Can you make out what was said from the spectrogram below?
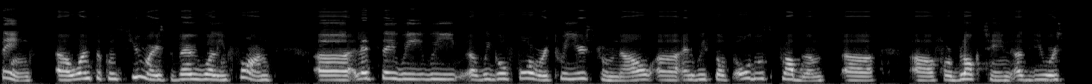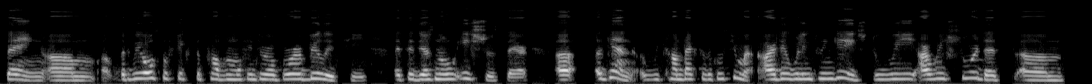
things, uh, once the consumer is very well informed, uh, let's say we we uh, we go forward two years from now uh, and we solved all those problems uh, uh, for blockchain, as you were saying, um, but we also fixed the problem of interoperability. Let's say there's no issues there. Again, we come back to the consumer. Are they willing to engage? Do we are we sure that um,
